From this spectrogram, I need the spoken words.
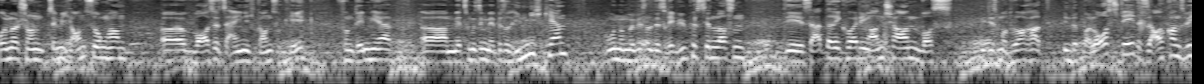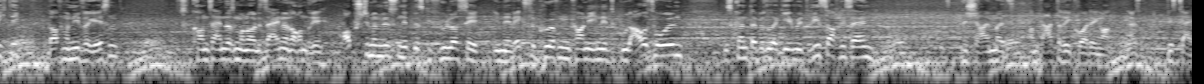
obwohl wir schon ziemlich anzogen haben, äh, war es jetzt eigentlich ganz okay. Von dem her, ähm, jetzt muss ich mir ein bisschen in mich kehren und noch ein bisschen das Revue passieren lassen, die SATA-Recording anschauen, was, wie das Motorrad in der Balance steht, das ist auch ganz wichtig, darf man nie vergessen. Es kann sein, dass wir noch das eine oder andere abstimmen müssen. Ich habe das Gefühl, dass ich in den Wechselkurven kann ich nicht gut ausholen. Das könnte ein bisschen eine Geometriesache sein. Das schauen wir jetzt am Data Recording an. Also, bis gleich.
